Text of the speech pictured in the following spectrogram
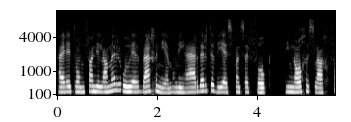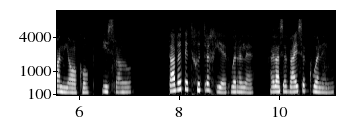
hij het om van die lammer oe weggeneem om die herder te wees van zijn volk, die nageslag van Jacob, Israël. David het goed regeer oor hulle, hy was een wijze koning.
